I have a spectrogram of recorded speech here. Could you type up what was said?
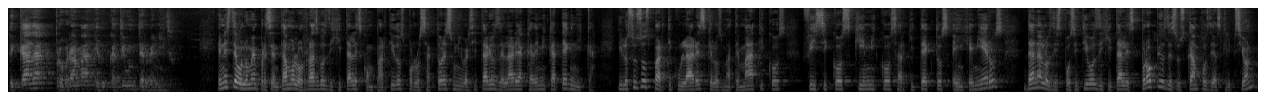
de cada programa educativo intervenido. En este volumen presentamos los rasgos digitales compartidos por los actores universitarios del área académica técnica y los usos particulares que los matemáticos, físicos, químicos, arquitectos e ingenieros dan a los dispositivos digitales propios de sus campos de ascripción,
